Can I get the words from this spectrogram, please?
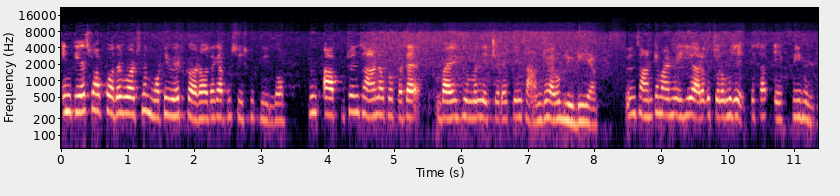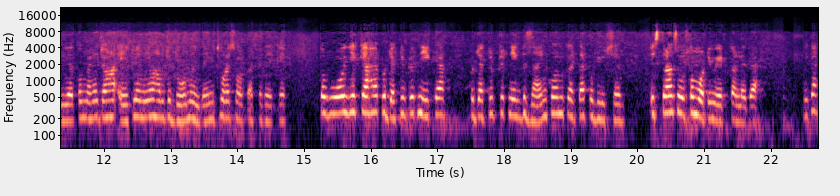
इन केस वो आपको अदर वर्ड्स में मोटिवेट कर रहा होता है कि आप उस चीज़ को खरीद लो, क्योंकि आप जो इंसान है, आपको पता है बाय ह्यूमन नेचर है कि इंसान जो है, वो ग्रीडी है। तो इंसान के माइंड में यही आ रहा है कि चलो मुझे एक के साथ एक फ्री मिल रही है तो मैंने जहाँ एक लेनी है हम तो दो मिल जाएँगे थोड़े से पैसे दे के तो वो ये क्या है? प्रोजेक्टिव टेक्निक है। प्रोजेक्टिव टेक्निक डिज़ाइन कौन करता है? प्रोड्यूसर इस तरह से उसको मोटिवेट कर लेता है। ठीक है?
